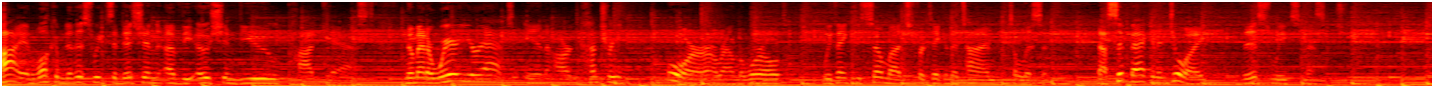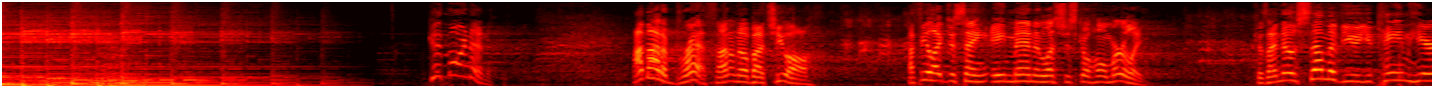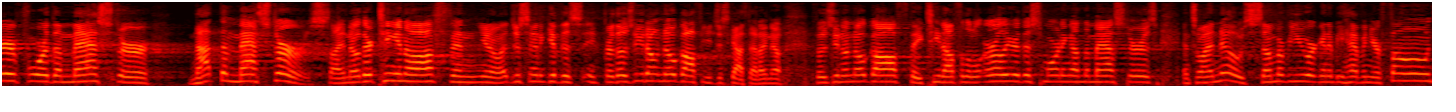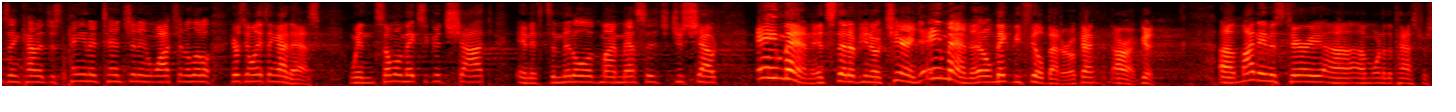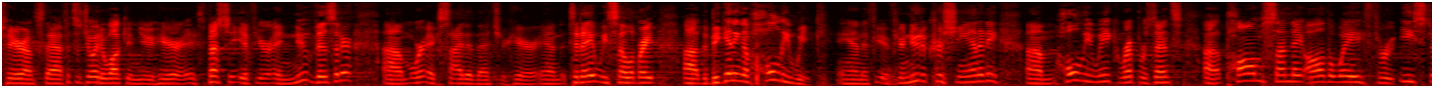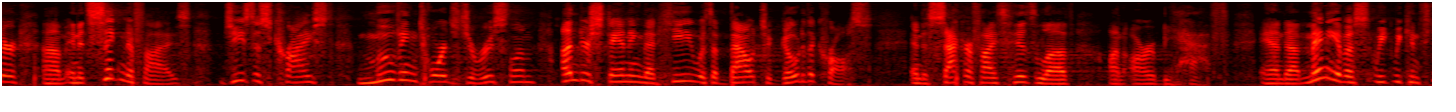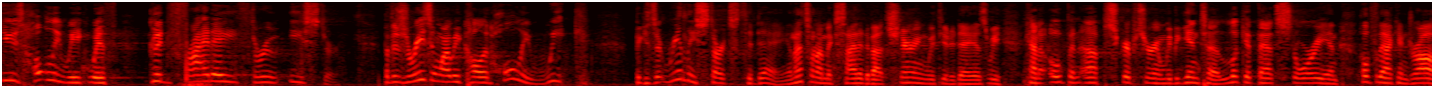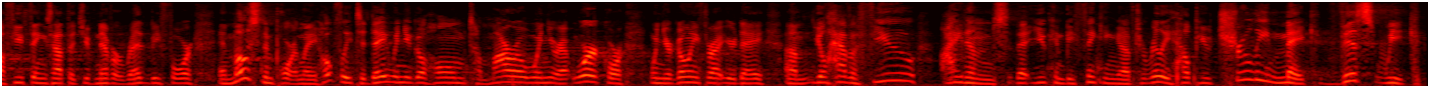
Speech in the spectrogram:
Hi, and welcome to this week's edition of the Ocean View Podcast. No matter where you're at in our country or around the world, we thank you so much for taking the time to listen. Now sit back and enjoy this week's message. Good morning. I'm out of breath. I don't know about you all. I feel like just saying amen and let's just go home early. Because I know some of you, you came here for the master, not the masters. I know they're teeing off, and, you know, just going to give this, for those of you who don't know golf, you just got that, I know. For those of you who don't know golf, they teed off a little earlier this morning on the masters, and so I know some of you are going to be having your phones and kind of just paying attention and watching a little. Here's the only thing I'd ask. When someone makes a good shot, and if it's the middle of my message, just shout, Amen, instead of, you know, cheering. Amen. That'll make me feel better, okay? All right, good. Uh, my name is Terry. Uh, I'm one of the pastors here on staff. It's a joy to welcome you here, especially if you're a new visitor. Um, we're excited that you're here. And today we celebrate uh, the beginning of Holy Week. And if, you, are new to Christianity, um, Holy Week represents uh, Palm Sunday all the way through Easter, um, and it signifies Jesus Christ moving towards Jerusalem, understanding that he was about to go to the cross and to sacrifice his love on our behalf. And uh, many of us, we, we confuse Holy Week with Good Friday through Easter. But there's a reason why we call it Holy Week, because it really starts today. And that's what I'm excited about sharing with you today as we kind of open up Scripture and we begin to look at that story. And hopefully, I can draw a few things out that you've never read before. And most importantly, hopefully, today when you go home, tomorrow when you're at work, or when you're going throughout your day, um, you'll have a few items that you can be thinking of to really help you truly make this week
